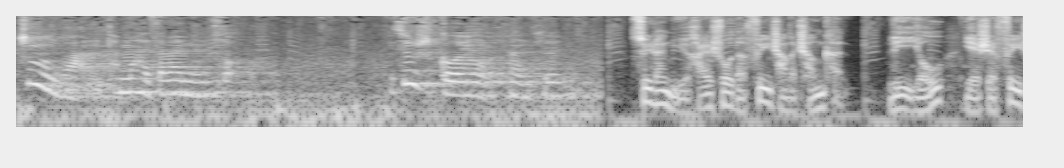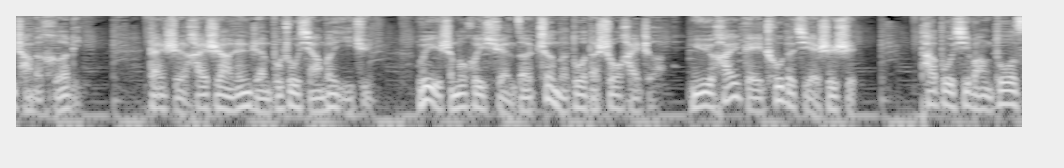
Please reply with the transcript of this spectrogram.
这么晚了，他们还在外面走，不就是勾引我犯罪吗？虽然女孩说的非常的诚恳，理由也是非常的合理，但是还是让人忍不住想问一句：为什么会选择这么多的受害者？女孩给出的解释是，她不希望多次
